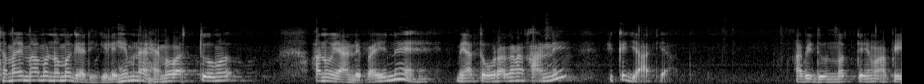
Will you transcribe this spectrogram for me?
තමයි මම නොම ගැටි කියලා. එහෙම නෑ හැම වස්තුවම අනු යන්න එපා. නෑ. මෙයා තෝරාගෙන කන්නේ එක જાතියක්. අපි දුන්නොත් එහෙම අපි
